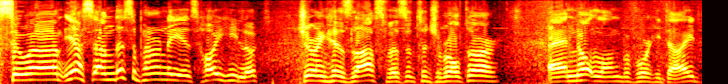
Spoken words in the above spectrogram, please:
So um, yes, and this apparently is how he looked during his last visit to Gibraltar, uh, not long before he died.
